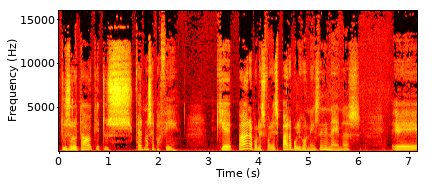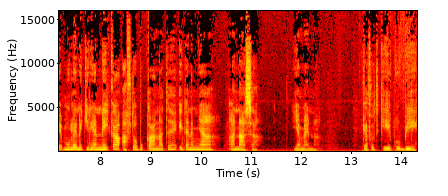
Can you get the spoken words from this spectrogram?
τους ρωτάω και τους φέρνω σε επαφή. Και πάρα πολλές φορές, πάρα πολλοί γονείς, δεν είναι ένας, ε, μου λένε κυρία Νίκα, αυτό που κάνατε ήταν μια ανάσα για μένα καθότι η εκπομπή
